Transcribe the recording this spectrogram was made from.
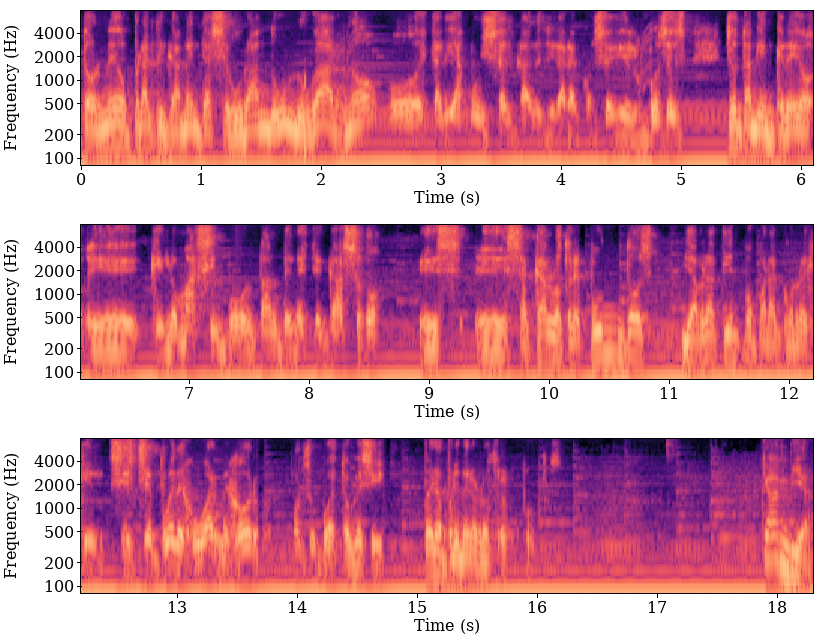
torneo prácticamente asegurando un lugar, ¿no? O estarías muy cerca de llegar a conseguirlo. Entonces, yo también creo eh, que lo más importante en este caso es eh, sacar los tres puntos y habrá tiempo para corregir. Si se puede jugar mejor, por supuesto que sí, pero primero los tres puntos. Cambia,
